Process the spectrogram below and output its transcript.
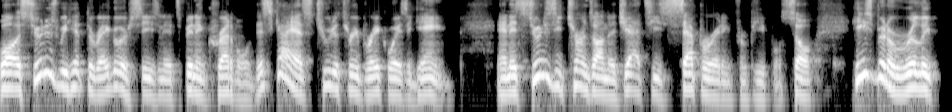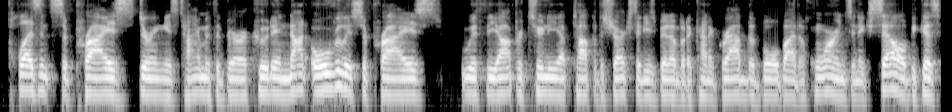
Well, as soon as we hit the regular season, it's been incredible. This guy has two to three breakaways a game. And as soon as he turns on the Jets, he's separating from people. So he's been a really pleasant surprise during his time with the Barracuda and not overly surprised with the opportunity up top of the Sharks that he's been able to kind of grab the bull by the horns and excel because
